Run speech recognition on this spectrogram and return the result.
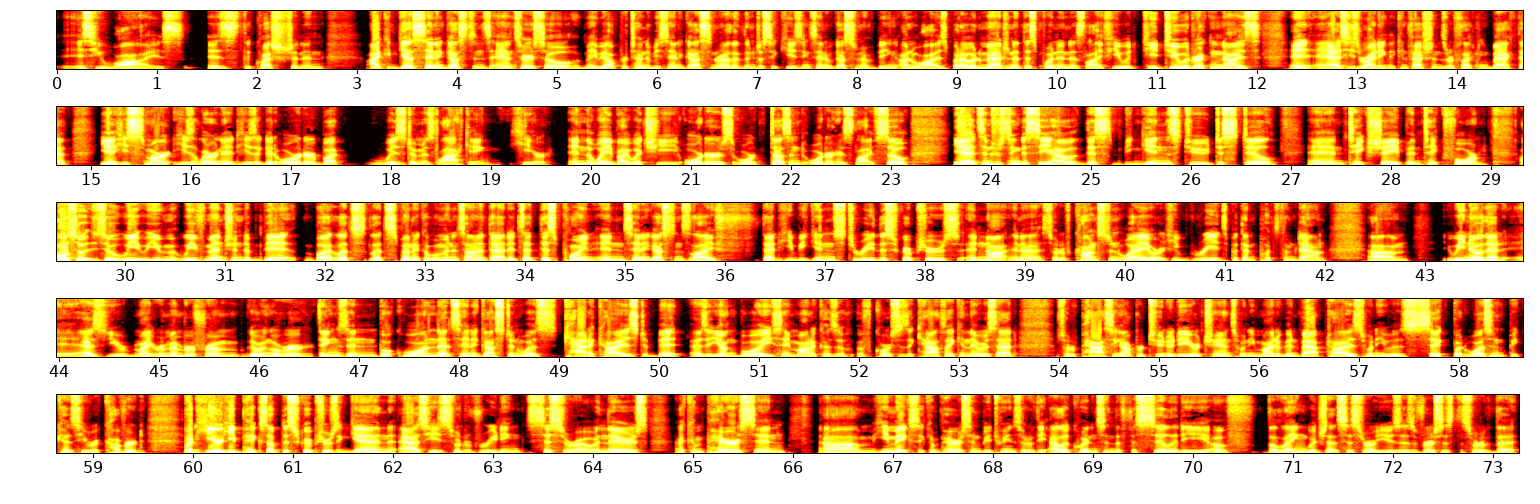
is he wise is the question. And I could guess St. Augustine's answer, so maybe I'll pretend to be St. Augustine rather than just accusing St. Augustine of being unwise. But I would imagine at this point in his life, he would he too would recognize, as he's writing the Confessions, reflecting back that yeah, he's smart, he's learned, he's a good orator, but wisdom is lacking here in the way by which he orders or doesn't order his life. So, yeah, it's interesting to see how this begins to distill and take shape and take form. Also, so we you, we've mentioned a bit, but let's let's spend a couple minutes on it. That it's at this point in Saint Augustine's life that he begins to read the scriptures and not in a sort of constant way, or he reads but then puts them down. Um, we know that eh, as you might remember from going over things in book one that st augustine was catechized a bit as a young boy. St monica of course is a catholic and there was that sort of passing opportunity or chance when he might have been baptized when he was sick but wasn't because he recovered. But here he picks up the scriptures again as he's sort of reading cicero and there's a comparison um, he makes a comparison between sort of the eloquence and the facility of the language that Cicero uses versus the sort of the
